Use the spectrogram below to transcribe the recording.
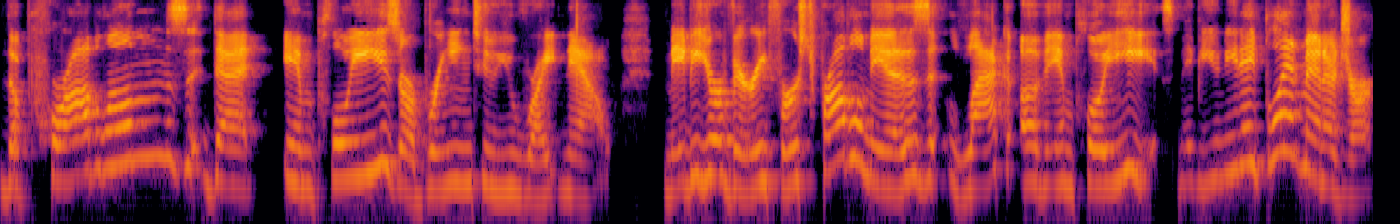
the problems that employees are bringing to you right now? Maybe your very first problem is lack of employees. Maybe you need a plant manager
